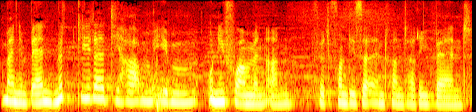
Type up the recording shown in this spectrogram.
meine Bandmitglieder, die haben eben Uniformen an für, von dieser Infanterieband.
